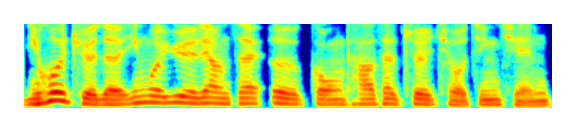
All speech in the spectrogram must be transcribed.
你会觉得，因为月亮在二宫，他在追求金钱。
